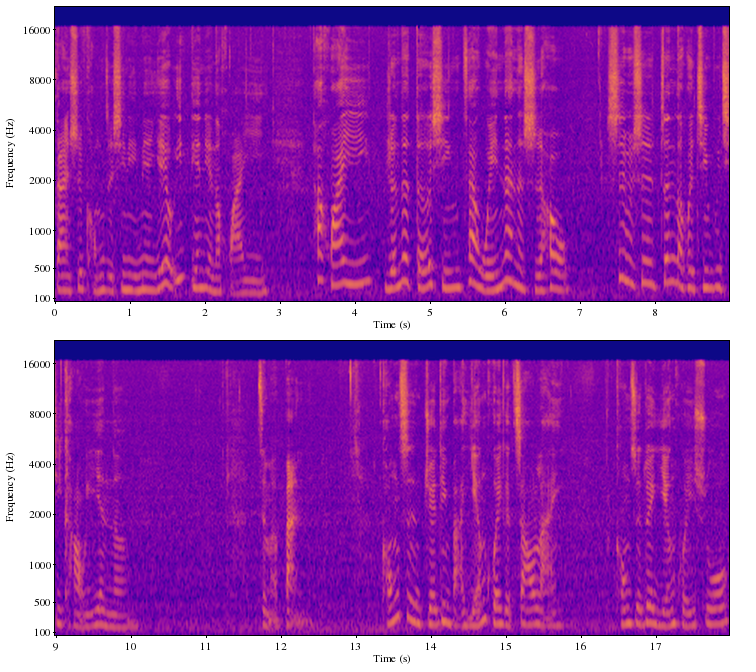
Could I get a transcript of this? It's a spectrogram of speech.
但是孔子心里面也有一点点的怀疑，他怀疑人的德行在危难的时候，是不是真的会经不起考验呢？怎么办？孔子决定把颜回给招来。孔子对颜回说：“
